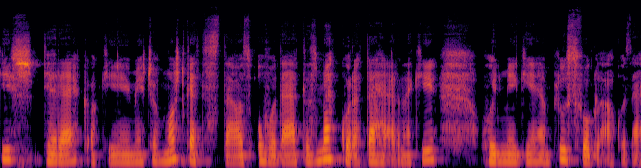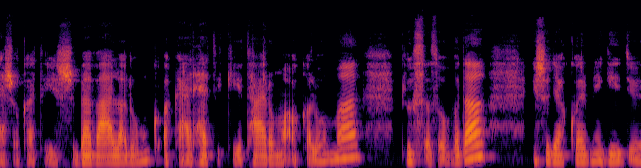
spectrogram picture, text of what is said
kis gyerek, aki még csak most kezdte az óvodát, az mekkora teher neki, hogy még ilyen plusz foglalkozásokat is bevállalunk, akár heti két-három alkalommal, plusz az óvoda, és hogy akkor még így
